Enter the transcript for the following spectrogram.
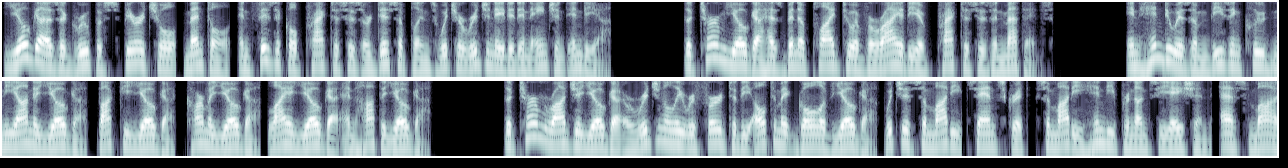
Yoga is a group of spiritual, mental, and physical practices or disciplines which originated in ancient India. The term yoga has been applied to a variety of practices and methods. In Hinduism these include jnana yoga, bhakti yoga, karma yoga, laya yoga and hatha yoga. The term Raja Yoga originally referred to the ultimate goal of yoga, which is samadhi Sanskrit, samadhi Hindi pronunciation, s ma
